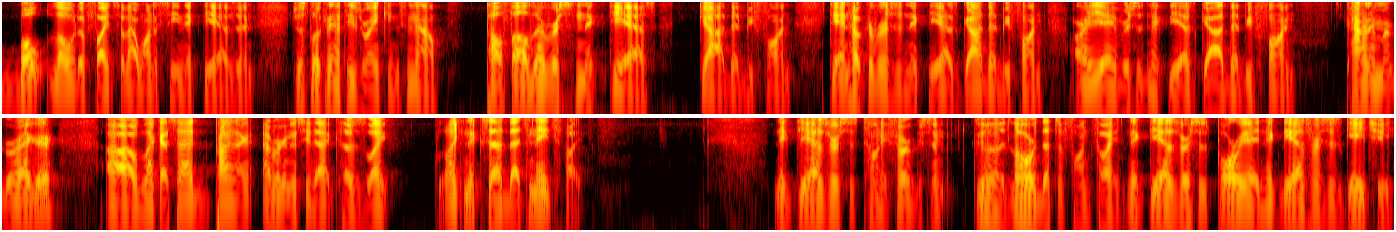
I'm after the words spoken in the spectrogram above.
boatload of fights that I want to see Nick Diaz in. Just looking at these rankings now. Paul Felder versus Nick Diaz. God, that'd be fun. Dan Hooker versus Nick Diaz. God, that'd be fun. RDA versus Nick Diaz. God, that'd be fun. Conor McGregor. Uh, like I said, probably not ever going to see that because, like, like Nick said, that's Nate's fight. Nick Diaz versus Tony Ferguson. Good lord, that's a fun fight. Nick Diaz versus Poirier. Nick Diaz versus Gaethje.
